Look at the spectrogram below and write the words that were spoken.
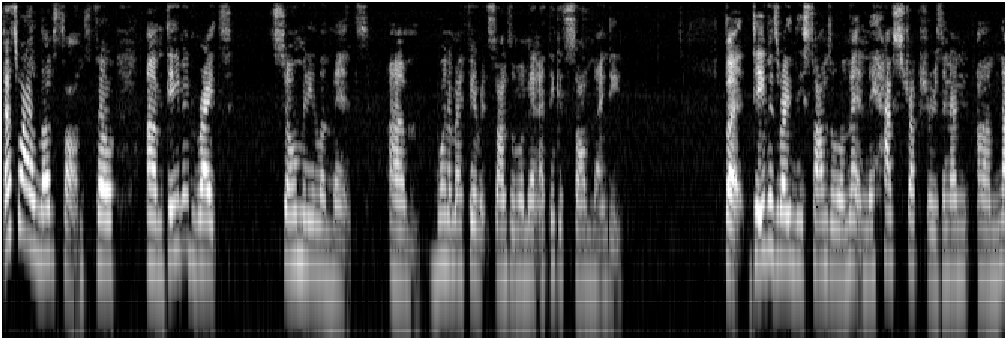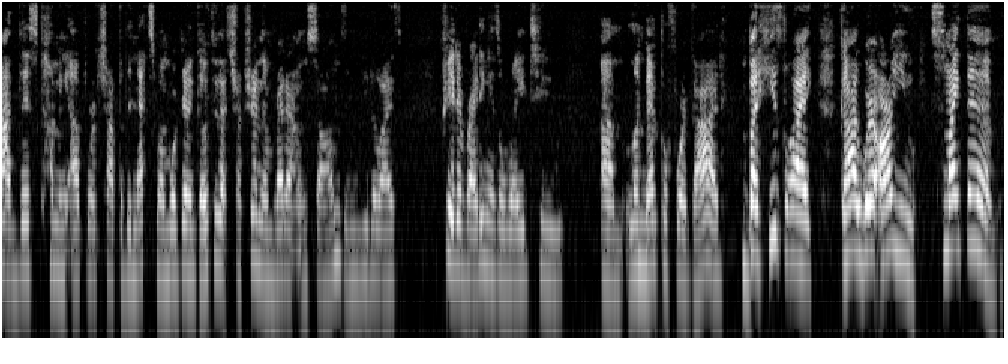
That's why I love Psalms. So, um, David writes so many laments. Um, one of my favorite Psalms of lament, I think it's Psalm 90. But David's writing these Psalms of lament, and they have structures. And I'm um, not this coming up workshop, but the next one, we're going to go through that structure and then write our own Psalms and utilize creative writing as a way to um, lament before God. But he's like, God, where are you? Smite them.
